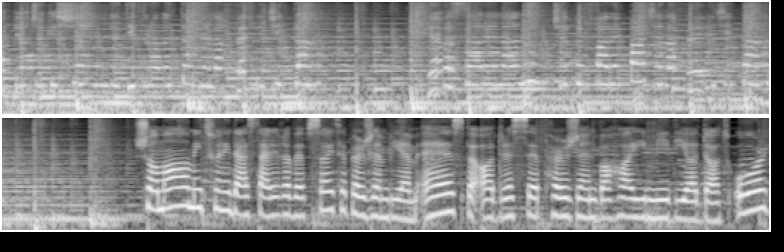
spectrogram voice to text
La pioggia che scende dietro le tende, la felicità. E abbassare la luce per fare pace, la felicità. شما می‌تونید از طریق وبسایت Persian BMS به آدرس persianbahaimedia.org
